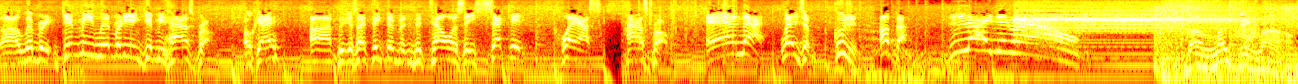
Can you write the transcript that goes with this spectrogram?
uh, Liberty, give me Liberty and give me Hasbro, okay? Uh, because I think that Mattel is a second class Hasbro. And that, ladies and conclusion of the Lightning Round. The Lightning Round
